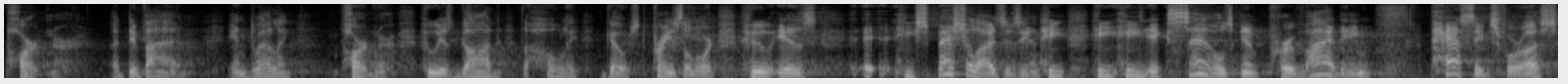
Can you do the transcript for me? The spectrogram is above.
partner, a divine indwelling partner who is God the Holy Ghost. Praise the Lord, who is he specializes in, he, he, he excels in providing passage for us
